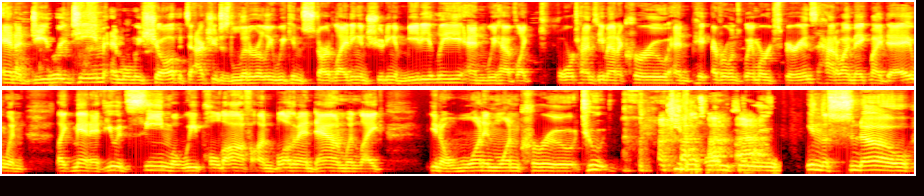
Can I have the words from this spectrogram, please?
and a D-rig team, and when we show up, it's actually just literally we can start lighting and shooting immediately, and we have like four times the amount of crew, and everyone's way more experienced. How do I make my day when, like, man, if you had seen what we pulled off on Blow the Man Down, when like you know, one in one crew, two keep us one crew in the snow.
